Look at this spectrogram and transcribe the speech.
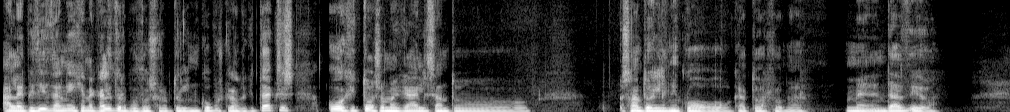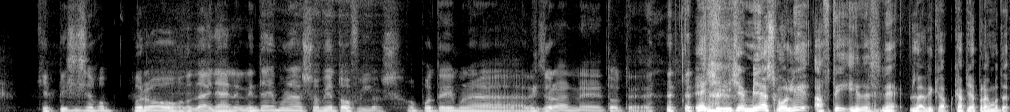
Αλλά επειδή η Δανία είχε ένα καλύτερο ποδόσφαιρο από το ελληνικό, όπως και να το κοιτάξεις, όχι τόσο μεγάλη σαν το, σαν το ελληνικό κατόρθωμα. Με 92. Και επίσης εγώ προ 89-90 ήμουνα Σοβιετόφιλος. Οπότε ήμουνα. Δεν ξέρω αν ε, τότε. Έχει, είχε μία σχολή. Αυτή είδες, ναι, δηλαδή κα- κάποια πράγματα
